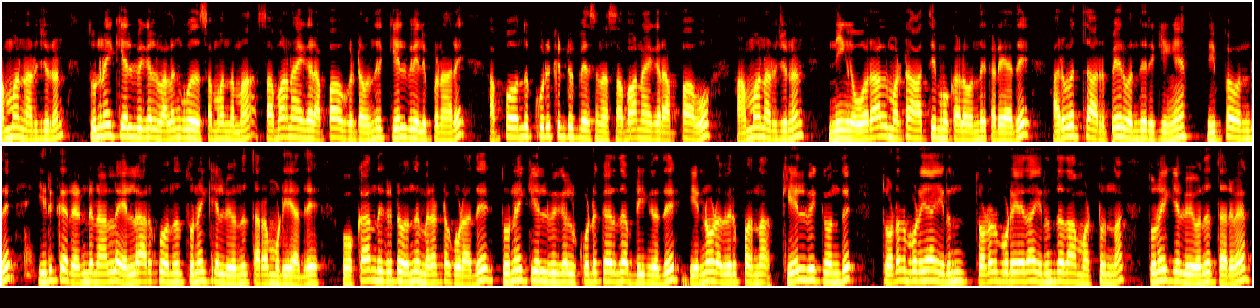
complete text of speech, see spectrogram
அம்மன் அர்ஜுனன் துணை கேள்விகள் வழங்குவது சம்பந்தமாக சபாநாயகர் அப்பாவுக்கிட்ட வந்து கேள்வி எழுப்பினார். அப்போ வந்து குறுக்கிட்டு பேசின சபாநாயகர் அப்பாவும் அம்மன் அர்ஜுனன் நீங்கள் ஒரு ஆள் மட்டும் அதிமுகவில் வந்து கிடையாது அறுபத்தாறு பேர் வந்து இருக்கீங்க. இப்போ வந்து இருக்க ரெண்டு நாளில் எல்லாருக்கும் வந்து துணை கேள்வி வந்து தர முடியாது. உட்காந்துக்கிட்டு வந்து மிரட்டக்கூடாது. துணை கேள்விகள் கொடுக்கறது அப்படிங்கிறது என்னோட விருப்பம் தான் கேள்விக்கு வந்து தொடர்புடையாக இருந் தொடர்புடையதாக இருந்ததாக மட்டும்தான் துணை கேள்வி வந்து தருவேன்.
